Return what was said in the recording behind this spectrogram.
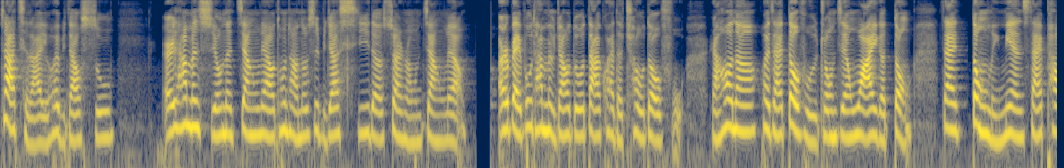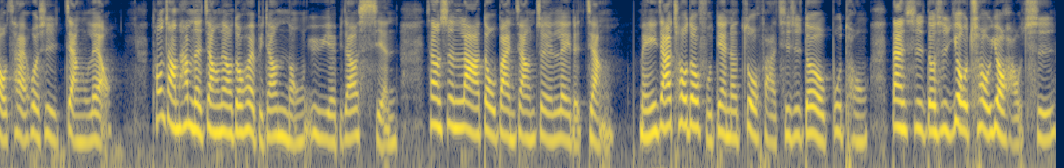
炸起来也会比较酥。而他们使用的酱料通常都是比较稀的蒜蓉酱料，而北部他们比较多大块的臭豆腐，然后呢会在豆腐中间挖一个洞，在洞里面塞泡菜或是酱料。通常他们的酱料都会比较浓郁，也比较咸，像是辣豆瓣酱这一类的酱。每一家臭豆腐店的做法其实都有不同，但是都是又臭又好吃。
